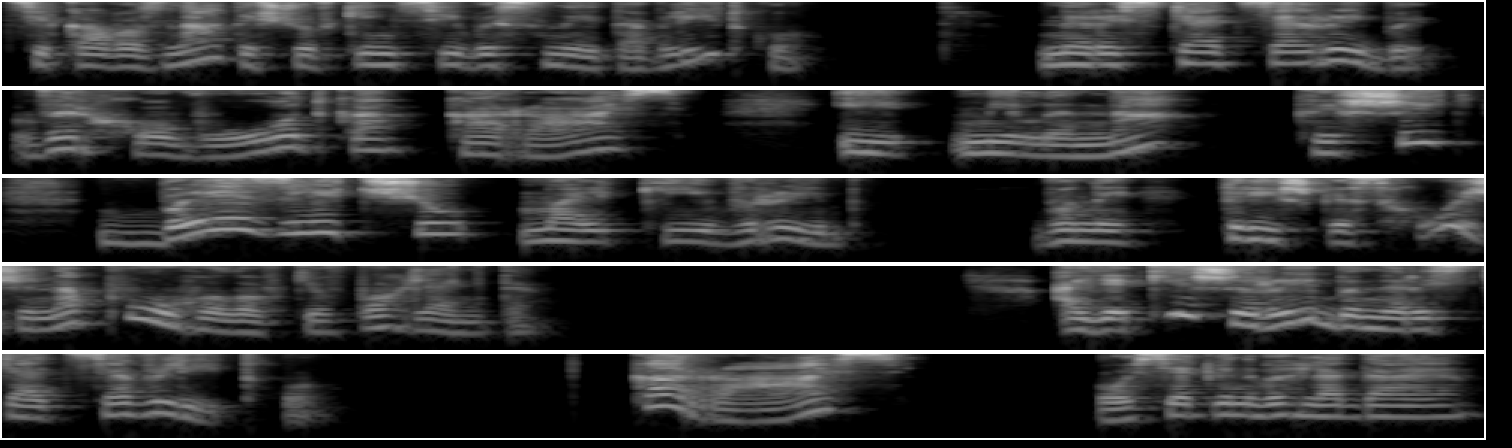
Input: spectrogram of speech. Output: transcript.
Цікаво знати, що в кінці весни та влітку нерестяться риби верховодка, карась і мілина кишить безліччю мальків риб. Вони трішки схожі на пуголовків, погляньте. А які ж риби нерестяться влітку? Карась, ось як він виглядає,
